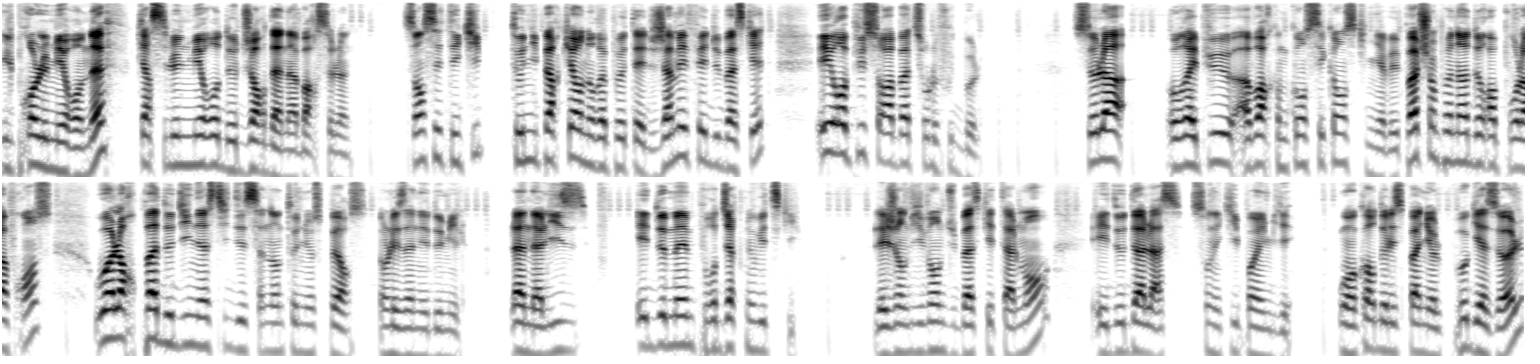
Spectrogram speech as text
Il prend le numéro 9 car c'est le numéro de Jordan à Barcelone. Sans cette équipe, Tony Parker n'aurait peut-être jamais fait de basket et aurait pu se rabattre sur le football. Cela aurait pu avoir comme conséquence qu'il n'y avait pas de championnat d'Europe pour la France ou alors pas de dynastie des San Antonio Spurs dans les années 2000. L'analyse est de même pour Dirk Nowitzki, légende vivante du basket allemand et de Dallas, son équipe en NBA, ou encore de l'espagnol Pogazol,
